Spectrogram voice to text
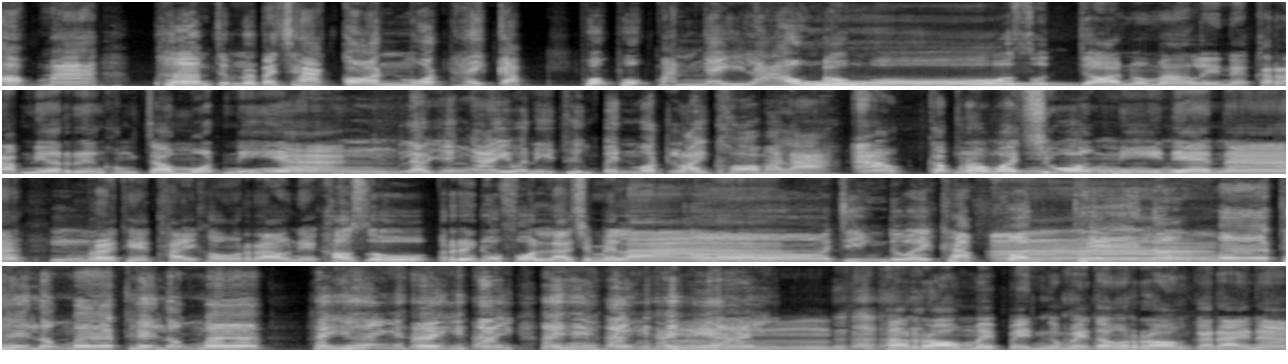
ออกมาเพิ่มจำนวนประชากรมดให้กับพวกพวกมันไงเล่าโอ้โหสุดยอดมากๆเลยนะครับ เนี่ยเรื่องของเจ้ามดเนี่ยอืมแล้วยังไงวันนี้ถึงเป็นมดลอยคอมาล่ะอ้าวก็เพราะว่าช่วงนี้เนี่ยนะอืมประเทศไทยของเราเนี่ยเข้าสู่ฤดูฝนแล้วใช่ไหมล่ะอ๋อจริงด้วยครับ ฝนอ่าเทลงมาเทลงมาเทลงมา ให้ให้ให้ให้ให้ให้ให้ให้ให้ให้ถ้าร้องไม่เป็นก็ไม่ต้องร้องก็ได้นะ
